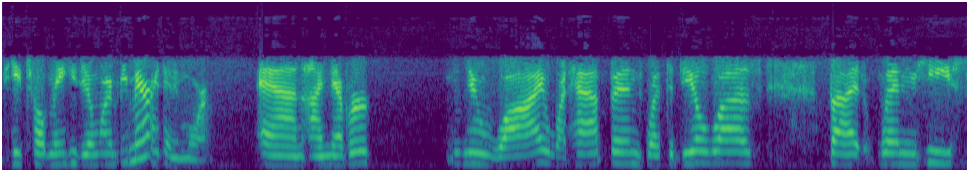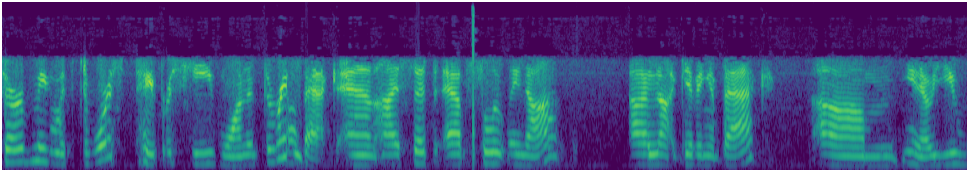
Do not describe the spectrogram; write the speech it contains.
he told me he didn't want to be married anymore. And I never knew why, what happened, what the deal was. But when he served me with divorce papers, he wanted the ring back. And I said, absolutely not. I'm not giving it back. Um, you know, you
